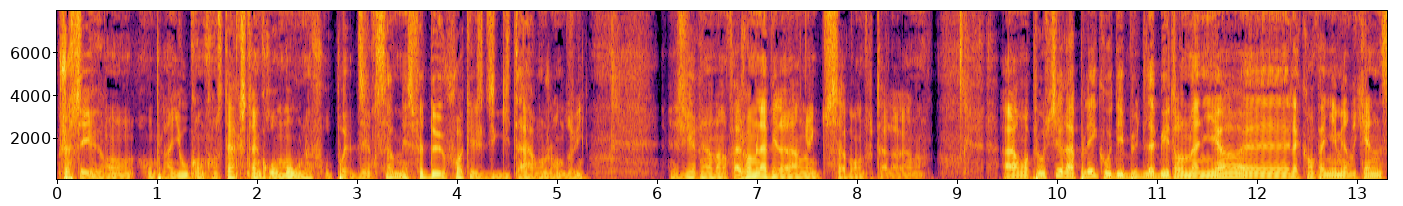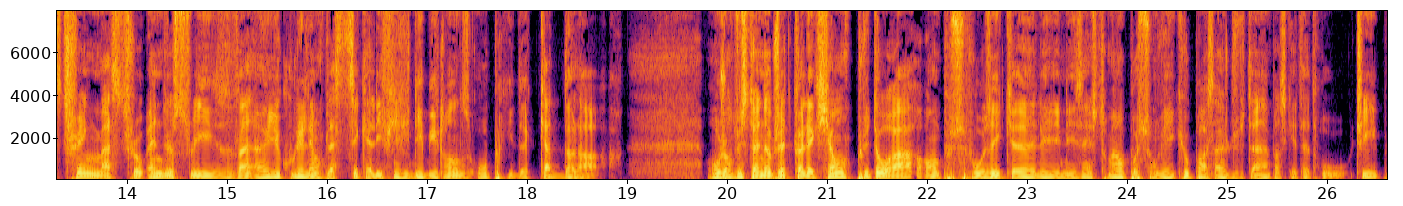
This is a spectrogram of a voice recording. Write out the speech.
Je sais, au plan You, qu'on considère que c'est un gros mot, là, faut pas dire ça, mais ça fait deux fois que je dis guitare aujourd'hui. J'irai en enfer. Je vais me laver la langue avec du savon tout à l'heure. Alors, on peut aussi rappeler qu'au début de la Beatlemania, euh, la compagnie américaine String Mastro Industries vend un ukulélé en plastique à l'effigie des Beatles au prix de 4 dollars. Aujourd'hui, c'est un objet de collection plutôt rare. On peut supposer que les, instruments n'ont pas survécu au passage du temps parce qu'ils étaient trop cheap.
